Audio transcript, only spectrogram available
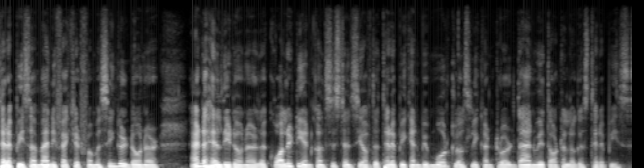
therapies are manufactured from a single donor and a healthy donor, the quality and consistency of the therapy can be more closely controlled than with autologous therapies.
